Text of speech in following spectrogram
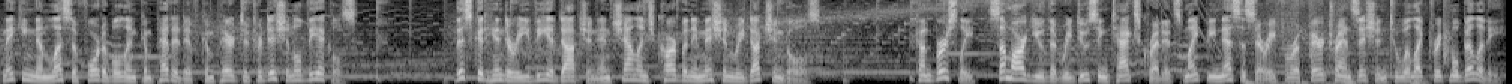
making them less affordable and competitive compared to traditional vehicles. This could hinder EV adoption and challenge carbon emission reduction goals. Conversely, some argue that reducing tax credits might be necessary for a fair transition to electric mobility.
